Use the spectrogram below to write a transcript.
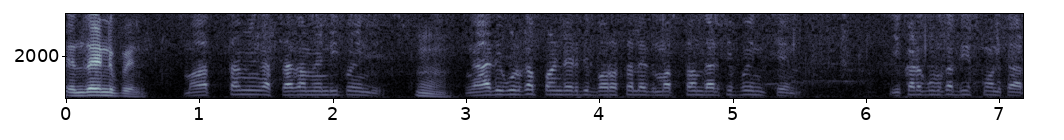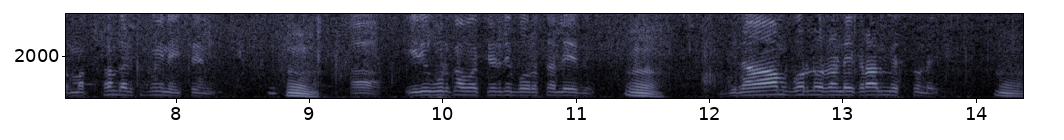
ఎంత ఎండిపోయింది? మొత్తం ఇంకా సగం ఎండిపోయింది. ఉమ్. ఇంకా అది కూడా పండేది భరోసా లేదు మొత్తం దడిచిపోయింది చేను ఇక్కడ కూడా తీసుకోండి సార్ మొత్తం దడిచిపోయినాయి చేను ఉమ్. ఆ, ఇది కూడా వచ్చేది భరోసా లేదు. ఉమ్. దినాం గొర్రెలు రెండు ఎకరాలు మెస్తున్నాయి. ఉమ్.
